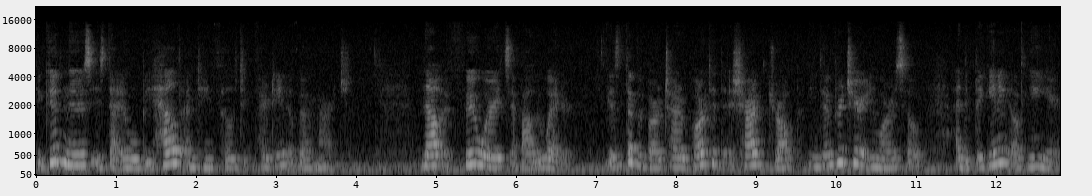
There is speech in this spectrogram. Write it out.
the good news is that it will be held until 13th of March. Now a few words about the weather. Gazeta Wyborcza reported a sharp drop in temperature in Warsaw at the beginning of New Year.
